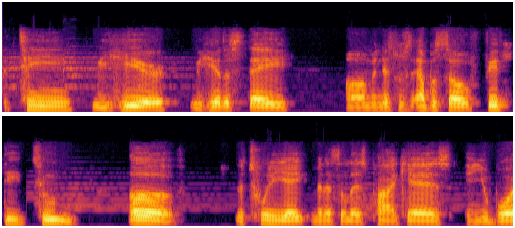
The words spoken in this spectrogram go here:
The team, we here, we here to stay. Um, and this was episode 52 of the 28 Minutes or Less podcast. And your boy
